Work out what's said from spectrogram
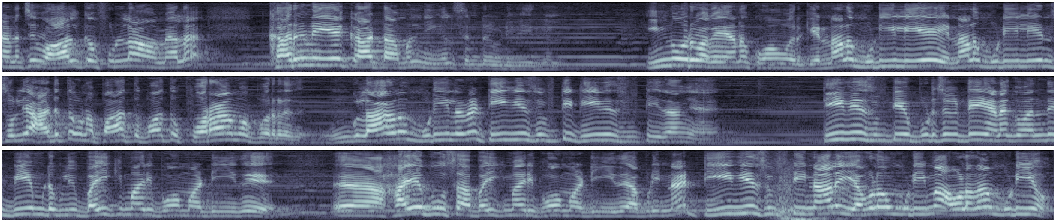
நினைச்சு வாழ்க்கை ஃபுல்லாக அவன் மேலே கருணையே காட்டாமல் நீங்கள் சென்று விடுவீர்கள். இன்னொரு வகையான கோவம் இருக்கு. என்னால முடியலையே என்னால முடியலையேன்னு சொல்லி அடுத்தவனை பார்த்து பார்த்து பொறாமப்படுறது. உங்களால முடியலன்னா டிவிஎஸ் ஃபிஃப்டி டிவிஎஸ் ஃபிஃப்டி தாங்க. டிவிஎஸ் ஃபிஃப்டியை பிடிச்சிக்கிட்டு எனக்கு வந்து பிஎம்டபிள்யூ பைக் மாதிரி போக மாட்டேங்குது. ஹயபூசா பைக் மாதிரி போக மாட்டேங்குது அப்படின்னா டிவிஎஸ் ஃபிஃப்டினால எவ்வளோ முடியுமோ அவ்வளோதான் முடியும்.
